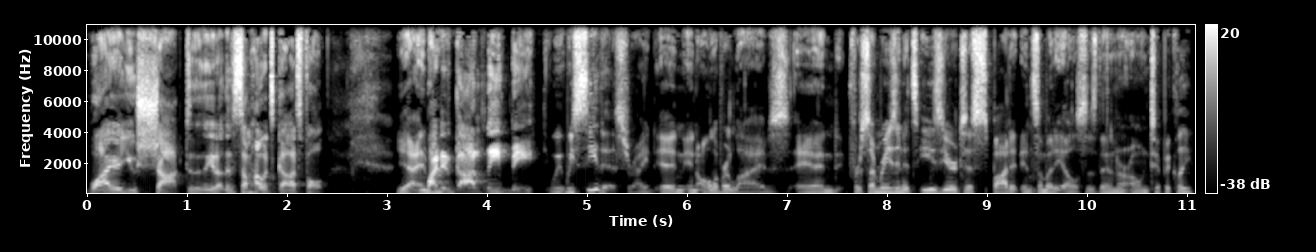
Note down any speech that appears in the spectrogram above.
why are you shocked? You know, then somehow it's God's fault. Yeah. And Why did God leave me? we, we see this right in, in all of our lives and for some reason it's easier to spot it in somebody else's than in our own typically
